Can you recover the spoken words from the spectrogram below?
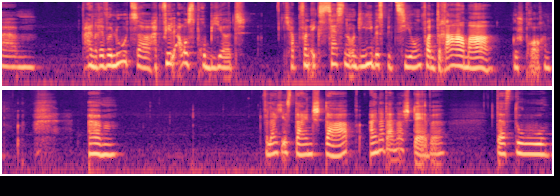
ähm, war ein Revoluzer, hat viel ausprobiert. Ich habe von Exzessen und Liebesbeziehungen, von Drama gesprochen. ähm, vielleicht ist dein Stab einer deiner Stäbe, dass du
